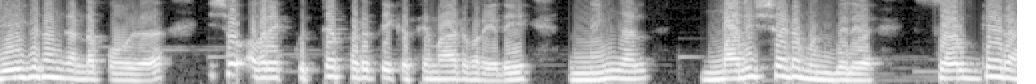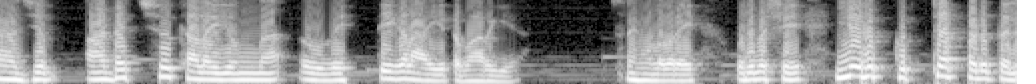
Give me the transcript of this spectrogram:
ജീവിതം കണ്ടപ്പോൾ ഈശോ അവരെ കുറ്റപ്പെടുത്തി കൃത്യമായിട്ട് പറയതേ നിങ്ങൾ മനുഷ്യരുടെ മുൻപിൽ സ്വർഗരാജ്യം അടച്ചു കളയുന്ന വ്യക്തികളായിട്ട് മാറുക സ്നേഹമുള്ളവരെ ഒരുപക്ഷെ ഈ ഒരു കുറ്റപ്പെടുത്തൽ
